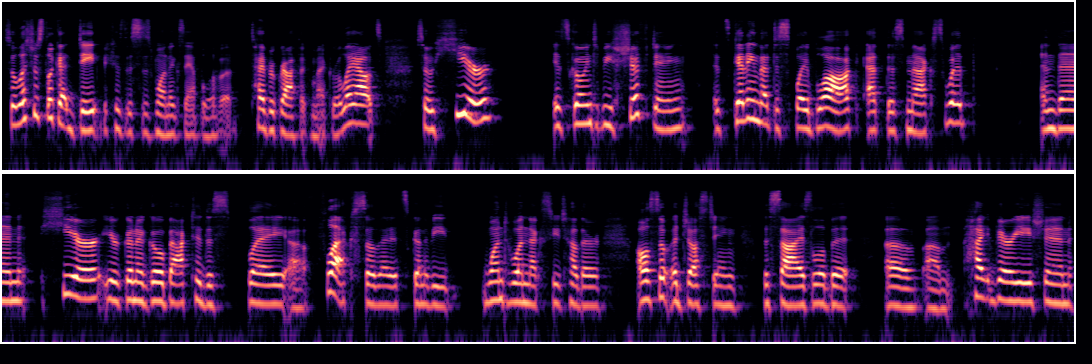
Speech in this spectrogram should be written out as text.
So let's just look at date because this is one example of a typographic micro layout. So here, it's going to be shifting. It's getting that display block at this max width. And then here, you're going to go back to display uh, flex so that it's going to be one-to-one -one next to each other. Also adjusting the size a little bit of um, height variation.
